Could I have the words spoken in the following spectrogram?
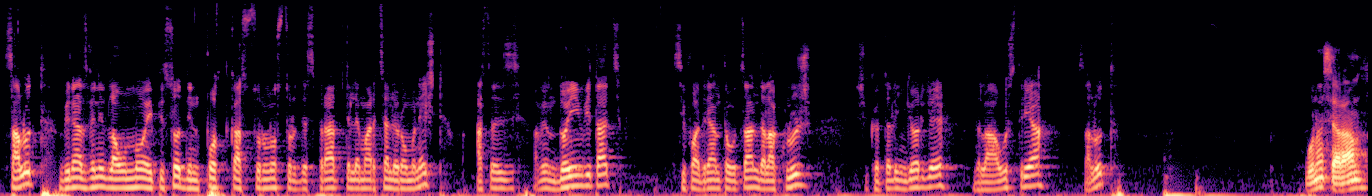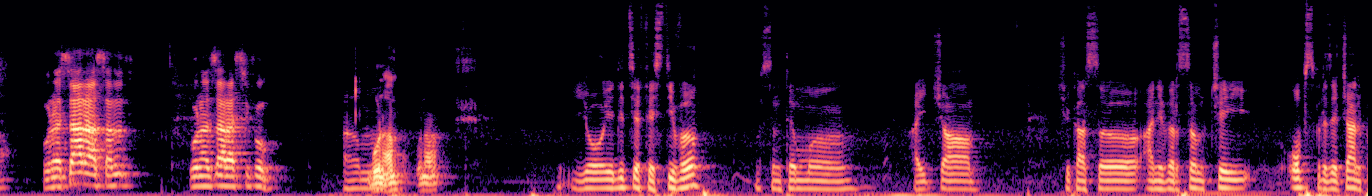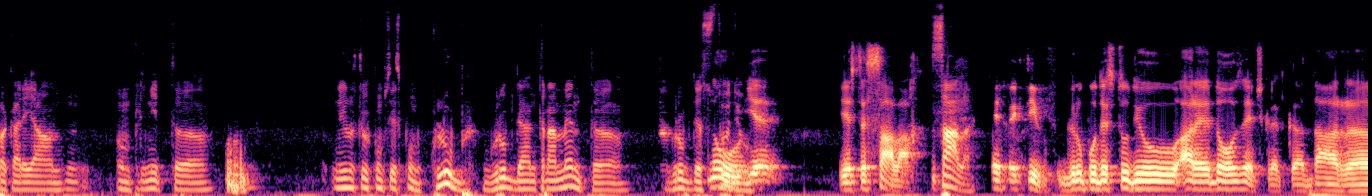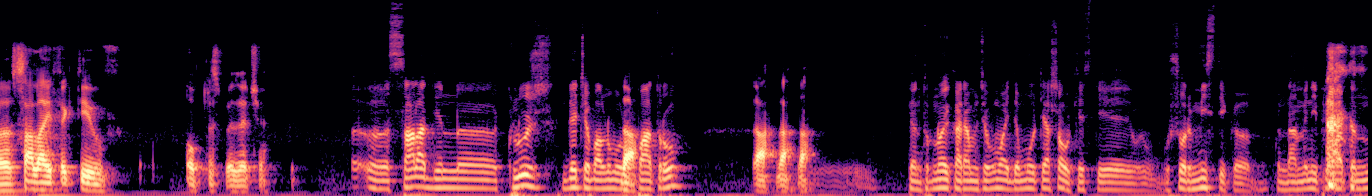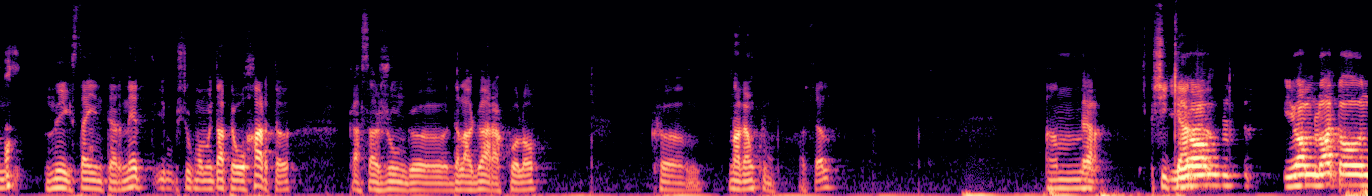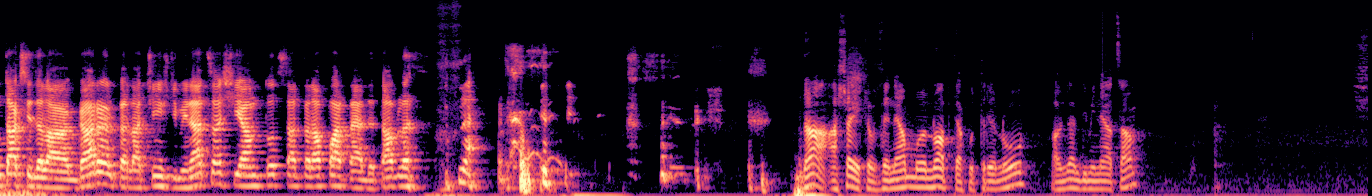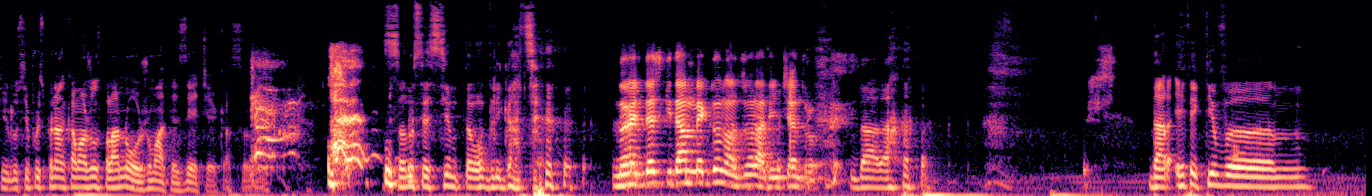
Salut! Bine ați venit la un nou episod din podcastul nostru despre artele marțiale românești. Astăzi avem doi invitați, Sifu Adrian Tăuțan de la Cluj și Cătălin Gheorghe de la Austria. Salut! Bună seara! Bună seara, salut! Bună seara, Sifu! Um, bună, bună! E o ediție festivă. Suntem uh, aici și ca să aniversăm cei 18 ani pe care i-a împlinit, uh, nici nu știu cum să-i spun, club, grup de antrenament, uh, grup de studiu. Nu, e, este sala. Sala. Efectiv. Grupul de studiu are 20, cred că, dar uh, sala efectiv 18. Uh, sala din uh, Cluj, Decebal numărul da. 4. Da, da, da. Pentru noi care am început mai de mult e așa o chestie ușor mistică. Când am venit prima dată nu, nu exista internet, știu cum am uitat pe o hartă ca să ajung de la gara acolo, că nu aveam cum altfel. Um, da. Și chiar... Eu, eu am luat-o în taxi de la gară pe la 5 dimineața și am tot stat pe la partea aia de tablă. da, așa e, că veneam noaptea cu trenul, ajungeam dimineața și Lucifer spuneam că am ajuns pe la 9 jumate, 10, ca să, să nu se simtă obligați. Noi deschideam McDonald's-ul ăla din centru. Da, da. Dar efectiv uh,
